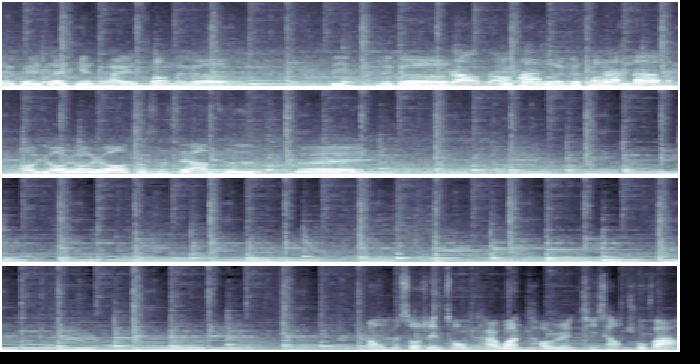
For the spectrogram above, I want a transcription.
全可以在天台唱那个第那个 echo 的那个场景 哦，有有有，就是这样子，对。那我们首先从台湾桃园机场出发，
